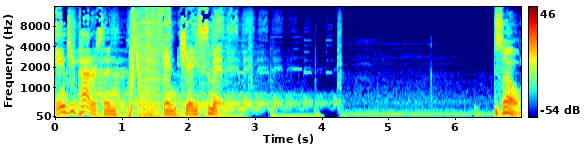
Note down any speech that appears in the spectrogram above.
Angie Patterson and Jay Smith. So,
